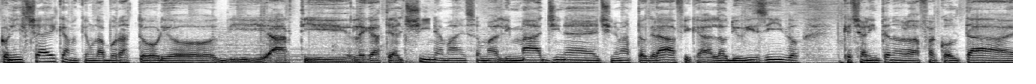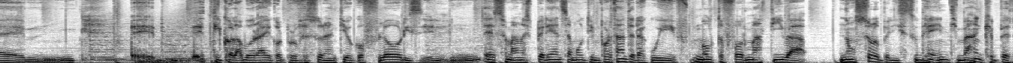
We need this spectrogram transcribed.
con il CELCAM che è un laboratorio di arti legate al cinema insomma all'immagine cinematografica all'audiovisivo che c'è all'interno della facoltà e, e, e di collaborare col professore Antioco Floris è insomma un'esperienza molto importante da cui molto formativa non solo per gli studenti ma anche per,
